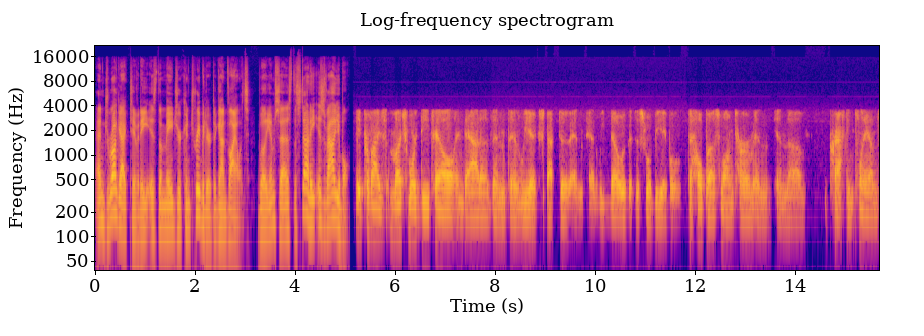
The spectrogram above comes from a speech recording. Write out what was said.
and drug activity is the major contributor to gun violence. Williams says the study is valuable. It provides much more detail and data than, than we expected, and, and we know that this will be able to help us long term in, in um, crafting plans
